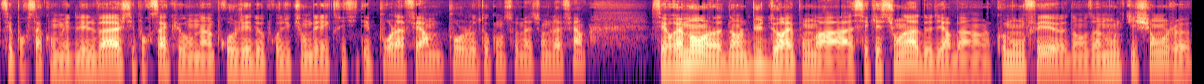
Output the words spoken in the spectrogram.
C'est pour ça qu'on met de l'élevage, c'est pour ça qu'on a un projet de production d'électricité pour la ferme, pour l'autoconsommation de la ferme c'est vraiment euh, dans le but de répondre à, ces questions-là, de dire ben, comment on fait euh, dans un monde qui change euh,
